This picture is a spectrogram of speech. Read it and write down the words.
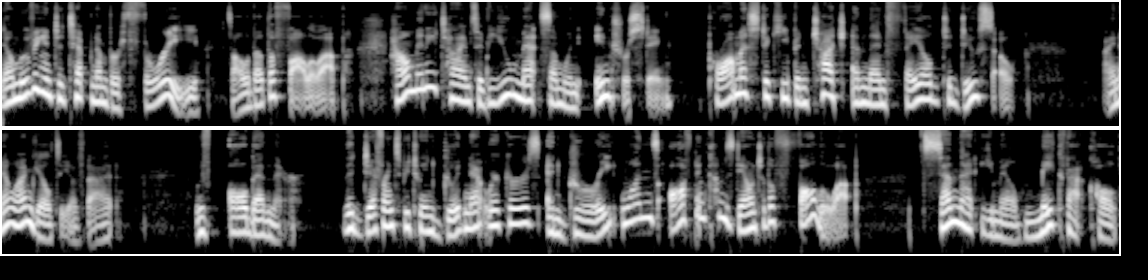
Now, moving into tip number three, it's all about the follow up. How many times have you met someone interesting? Promised to keep in touch and then failed to do so. I know I'm guilty of that. We've all been there. The difference between good networkers and great ones often comes down to the follow up. Send that email, make that call,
